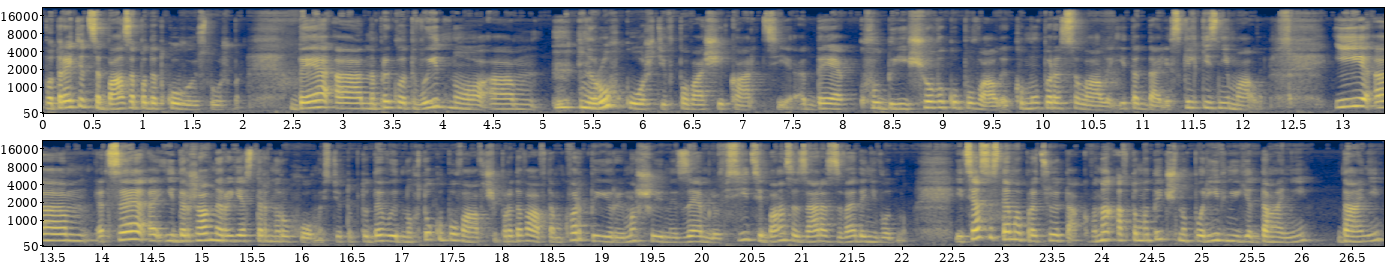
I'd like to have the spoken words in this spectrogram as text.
По-третє, це база податкової служби, де, е, наприклад, видно ем, рух коштів по вашій картці, де куди, що ви купували, кому пересилали і так далі, скільки знімали. І е, це і державний реєстр нерухомості, тобто де видно, хто купував чи продавав там квартири, машини, землю. Всі ці бази зараз зведені в одну. І ця система працює так: вона автоматично порівнює дані. Дані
